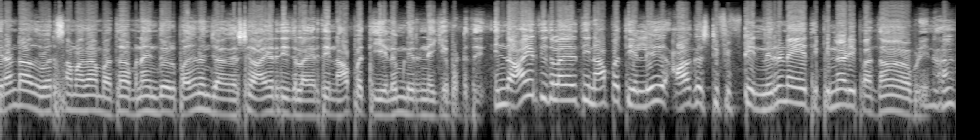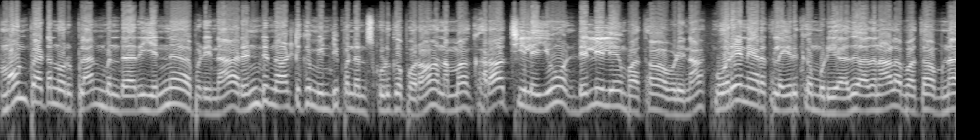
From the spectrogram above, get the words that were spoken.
இரண்டாவது வருஷமாக தான் பார்த்தோம் அப்படின்னா இந்த ஒரு பதினஞ்சு ஆகஸ்ட் ஆயிரத்தி தொள்ளாயிரத்தி நாற்பத்தி ஏழும் நிர்ணயிக்கப்பட்டது. இந்த ஆயிரத்தி தொள்ளாயிரத்தி நாற்பத்தி ஏழு ஆகஸ்ட் 15 நிர்ணயத்துக்கு பின்னாடி பார்த்தோம் அப்படின்னா மவுண்ட் பேட்டன் ஒரு பிளான் பண்றாரு. என்ன அப்படின்னா ரெண்டு நாட்டுக்கும் இண்டிபெண்டன்ஸ் கொடுக்க போறோம். நம்ம கராச்சியிலையும் டெல்லியிலையும் பார்த்தோம் அப்படின்னா ஒரே நேரத்தில் இருக்க முடியாது. அதனால பார்த்தோம் அப்படின்னா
